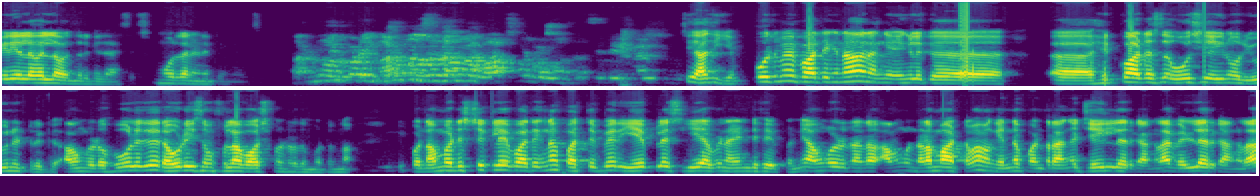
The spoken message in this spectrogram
பெரிய லெவலில் வந்திருக்கு மோர் தான் நினைப்பீங்க சரி அது எப்போதுமே பார்த்தீங்கன்னா நாங்கள் எங்களுக்கு ஹெட் குவார்ட்டர்ஸில் ஓசிஐன்னு ஒரு யூனிட் இருக்குது அவங்களோட ஹோல் இது ரவுடிசம் ஃபுல்லாக வாட்ச் பண்ணுறது மட்டும்தான். இப்போ நம்ம டிஸ்ட்ரிக்ட்லேயே பார்த்தீங்கன்னா பத்து பேர் ஏ பிளஸ் ஏ அப்படின்னு ஐடென்டிஃபை பண்ணி அவங்களோட நட அவங்க நடமாட்டம் அவங்க என்ன பண்ணுறாங்க ஜெயிலில் இருக்காங்களா வெளில இருக்காங்களா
